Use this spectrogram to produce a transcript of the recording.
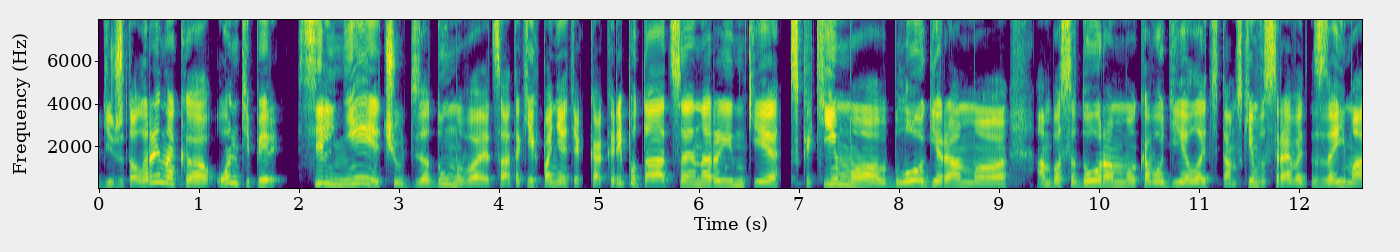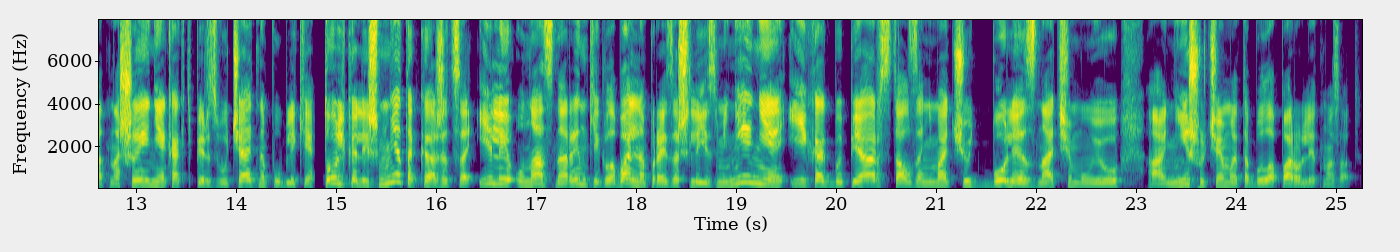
digital рынок, он теперь сильнее чуть задумывается о таких понятиях, как репутация на рынке, с каким э, блогером, э, амбассадором кого делать, там, с кем выстраивать взаимоотношения, как теперь звучать на публике. Только лишь мне так кажется, или у нас на рынке глобально произошли изменения, и как бы пиар стал занимать чуть более значимую а, нишу, чем это было пару лет назад.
